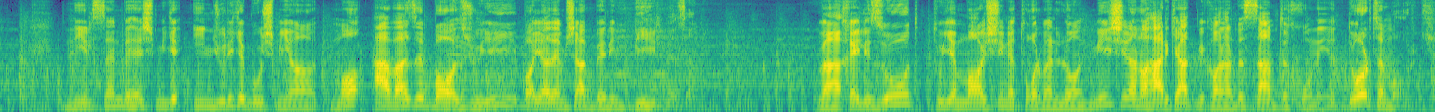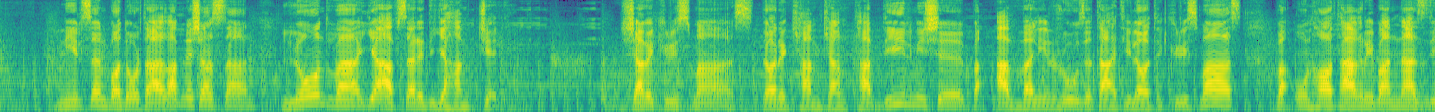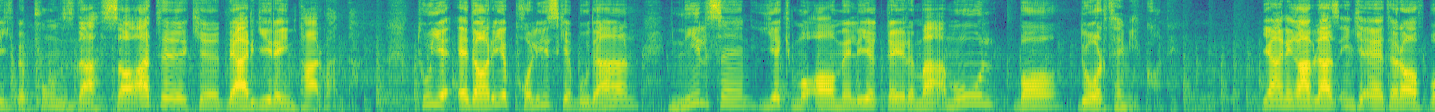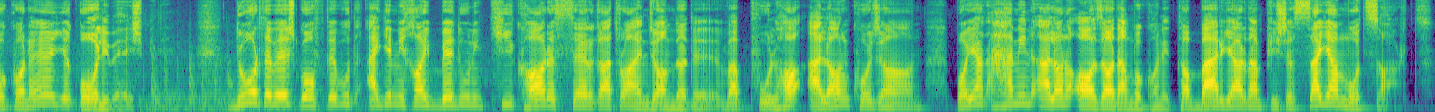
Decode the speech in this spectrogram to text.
نیلسن بهش میگه اینجوری که بوش میاد ما عوض بازجویی باید امشب بریم بیل بزنیم و خیلی زود توی ماشین تورمن لوند میشینن و حرکت می‌کنن به سمت خونه دورت مورک. نیلسن با دورت عقب نشستن لوند و یه افسر دیگه هم جلو. شب کریسمس داره کم کم تبدیل میشه به اولین روز تعطیلات کریسمس و اونها تقریبا نزدیک به 15 ساعته که درگیر این پرونده. توی اداره پلیس که بودن نیلسن یک معامله غیر معمول با دورته می‌کنه. یعنی قبل از اینکه اعتراف بکنه یه قولی بهش میده. دورته بهش گفته بود اگه می‌خوای بدونی کی کار سرقت رو انجام داده و پولها الان کجان باید همین الان آزادم بکنید تا برگردم پیش سگم موتسارت.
